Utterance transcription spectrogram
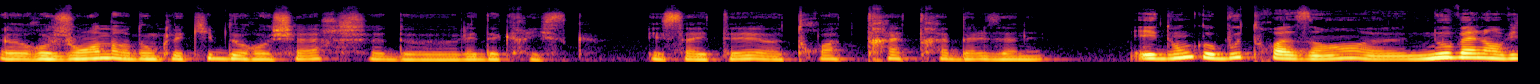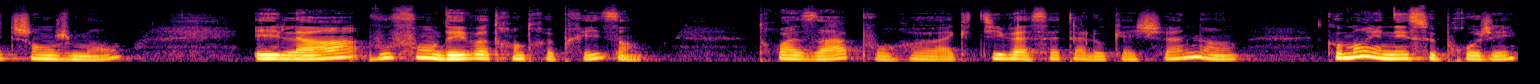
rejoindre donc l'équipe de recherche de l'EDECRIS. Et ça a été euh, trois très très belles années. Et donc au bout de trois ans, nouvelle envie de changement. Et là, vous fondez votre entreprise, 3A pour euh, Active Asset Allocation. Comment est né ce projet?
